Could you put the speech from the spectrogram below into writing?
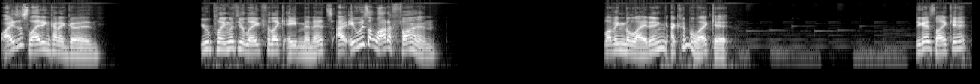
Why is this lighting kind of good? You were playing with your leg for like eight minutes. I, it was a lot of fun. Loving the lighting. I kind of like it. Do you guys like it?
